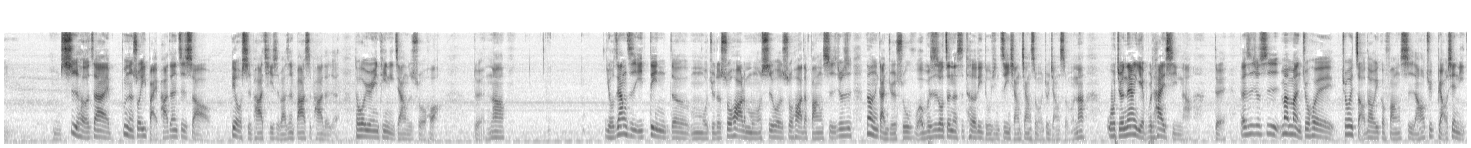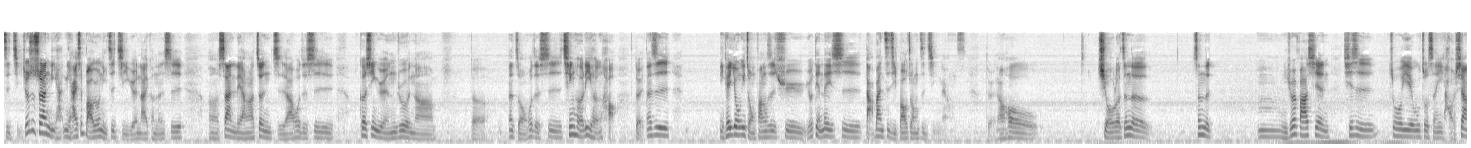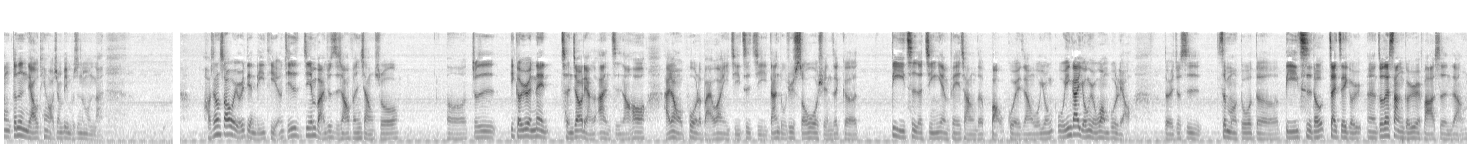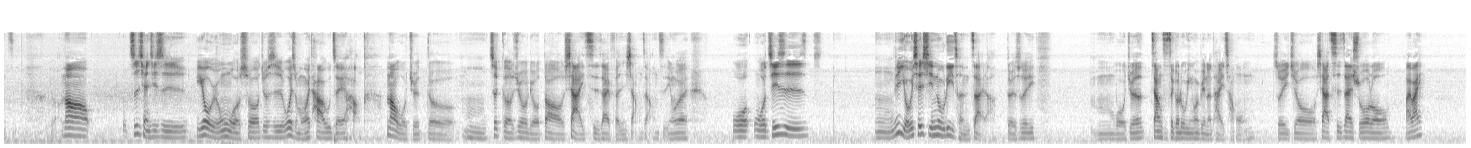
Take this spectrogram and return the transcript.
适合在不能说一百趴，但至少六十趴、七十趴甚至八十趴的人都会愿意听你这样子说话。对，那有这样子一定的，嗯，我觉得说话的模式或者说话的方式，就是让人感觉舒服，而不是说真的是特立独行，自己想讲什么就讲什么。那我觉得那样也不太行啊。对。但是就是慢慢就会就会找到一个方式，然后去表现你自己。就是虽然你还你还是保有你自己原来可能是嗯善良啊、正直啊，或者是个性圆润啊的那种，或者是亲和力很好，对。但是你可以用一种方式去有点类似打扮自己、包装自己那样子，对。然后久了，真的真的。嗯，你就会发现，其实做业务、做生意，好像跟人聊天，好像并不是那么难。好像稍微有一点离题。其实今天本来就只想要分享说，呃，就是一个月内成交两个案子，然后还让我破了百万，以及自己单独去收斡旋这个第一次的经验，非常的宝贵。这样，我永我应该永远忘不了。对，就是。这么多的第一次都在这个月，嗯，都在上个月发生这样子。那之前其实也有人问我说，就是为什么会踏入这一行？那我觉得，嗯，这个就留到下一次再分享这样子，因为我我其实，嗯，有一些心路历程在啦，对，所以，嗯，我觉得这样子这个录音会变得太长哦，所以就下次再说喽，拜拜。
